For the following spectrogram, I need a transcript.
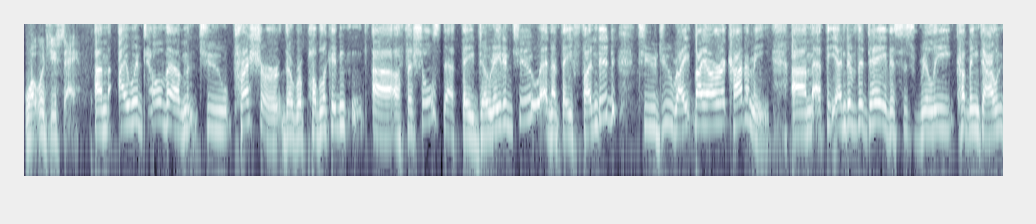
what would you say? Um, I would tell them to pressure the Republican uh, officials that they donated to and that they funded to do right by our economy. Um, at the end of the day, this is really coming down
